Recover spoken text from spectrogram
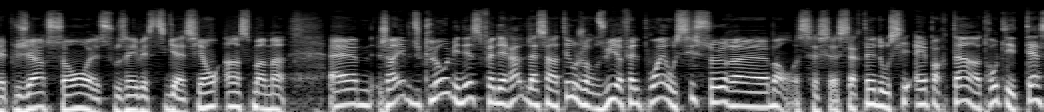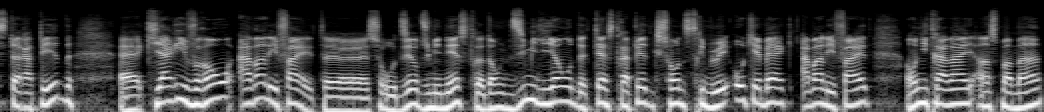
mais plusieurs sont euh, sous investigation en ce moment. Euh, Jean-Yves Duclos, ministre fédéral de la Santé aujourd'hui, a fait le point aussi sur euh, bon certains dossiers importants, entre autres les tests rapides euh, qui arriveront avant les fêtes, euh, c'est au dire du ministre. Donc, 10 millions de tests rapides qui seront distribués au Québec avant les fêtes. On y travaille en ce moment.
